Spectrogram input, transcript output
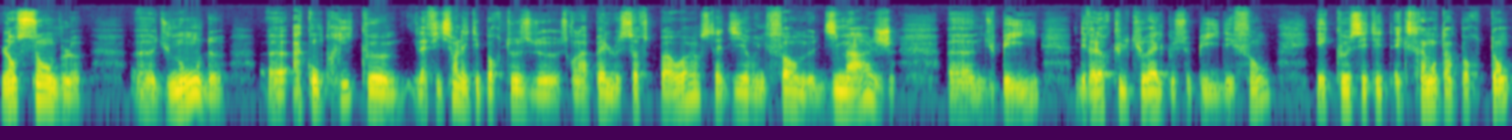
L'ensemble euh, du monde euh, a compris que la fiction elle était porteuse de ce qu'on appelle le soft power, c'est-à-dire une forme d'image euh, du pays, des valeurs culturelles que ce pays défend, et que c'était extrêmement important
